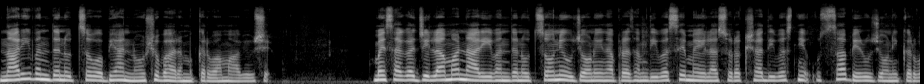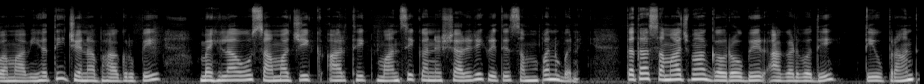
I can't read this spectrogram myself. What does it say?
નારી વંદન ઉત્સવ અભિયાનનો શુભારંભ કરવામાં આવ્યો છે. મહીસાગર જિલ્લામાં નારી વંદન ઉત્સવની ઉજવણીના પ્રથમ દિવસે મહિલા સુરક્ષા દિવસની ઉત્સાહભેર ઉજવણી કરવામાં આવી હતી, જેના ભાગરૂપે મહિલાઓ સામાજિક, આર્થિક, માનસિક અને શારીરિક રીતે સંપન્ન બને તથા સમાજમાં ગૌરવભેર આગળ વધે તે ઉપરાંત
